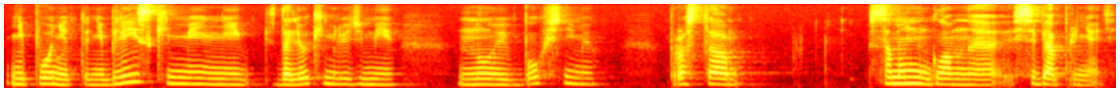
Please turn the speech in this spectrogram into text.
не понята ни близкими, ни с далекими людьми, но и Бог с ними. Просто самому главное себя принять.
